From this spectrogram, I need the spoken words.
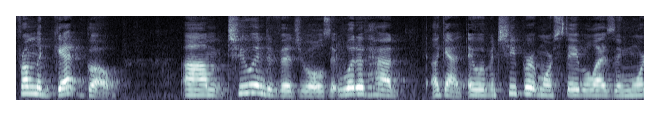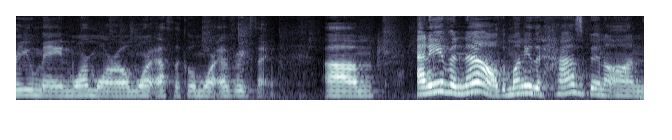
from the get-go um, to individuals, it would have had again, it would have been cheaper, more stabilizing, more humane, more moral, more ethical, more everything. Um, and even now, the money that has been on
